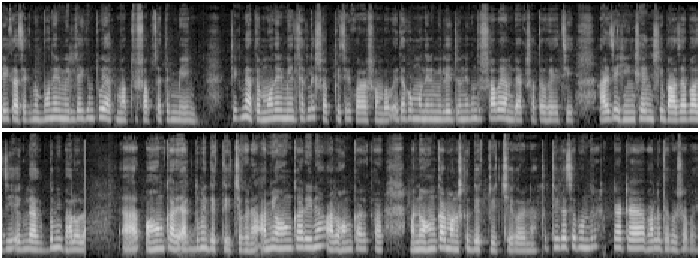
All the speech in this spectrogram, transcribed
ঠিক আছে, কিন্তু মনের মিলটাই কিন্তু একমাত্র সবচাইতে মেইন ঠিক না? তো মনের মিল থাকলে সব কিছুই করা সম্ভব। এই দেখো মনের মিলের জন্য কিন্তু সবাই আমরা একসাথে হয়েছি। আর এই যে হিংসা হিংসি বাজাবাজি, এগুলো একদমই ভালো লাগে। আর অহংকার একদমই দেখতে ইচ্ছে করে না। আমি অহংকারই না, আর অহংকার মানে অহংকার মানুষকে দেখতে ইচ্ছে করে না। তো ঠিক আছে বন্ধুরা, টাটা, ভালো থেকো সবাই।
